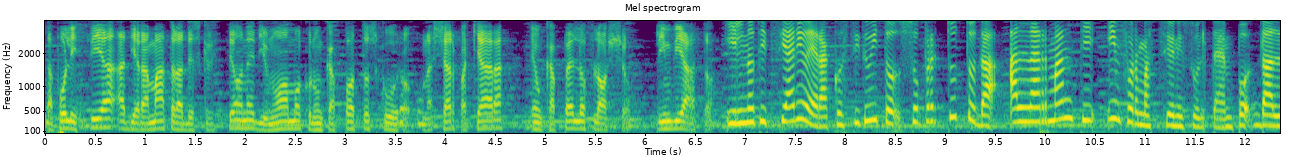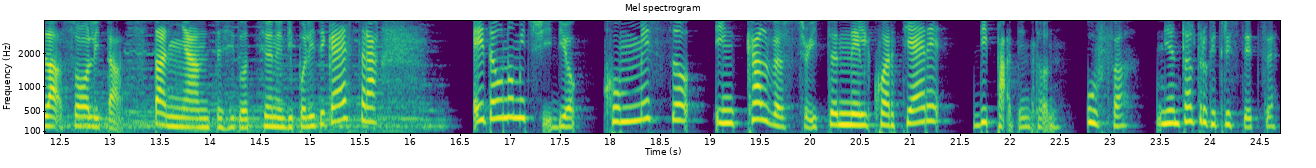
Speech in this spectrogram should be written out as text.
La polizia ha diramato la descrizione di un uomo con un cappotto scuro, una sciarpa chiara e un cappello floscio. L'inviato. Il notiziario era costituito soprattutto da allarmanti informazioni sul tempo, dalla solita stagnante situazione di politica estera e da un omicidio commesso in Calvert Street nel quartiere di Paddington. Uffa, nient'altro che tristezze.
